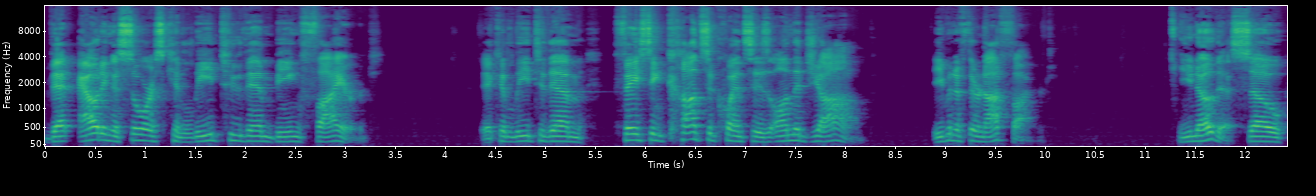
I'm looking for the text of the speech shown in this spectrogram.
that outing a source can lead to them being fired. It can lead to them facing consequences on the job, even if they're not fired. You know this. So,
